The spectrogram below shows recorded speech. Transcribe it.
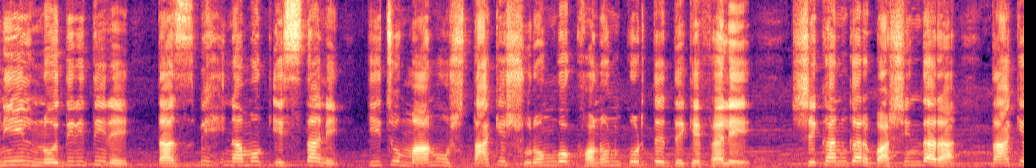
নীল নদীর তীরে তাজবিহ নামক স্থানে কিছু মানুষ তাকে সুড়ঙ্গ খনন করতে দেখে ফেলে। সেখানকার বাসিন্দারা তাকে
